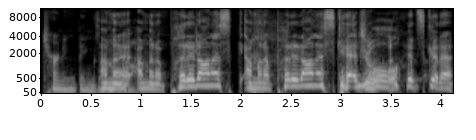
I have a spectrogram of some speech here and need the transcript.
turning things. I'm on gonna I'm gonna put it on a I'm gonna put it on a schedule. It's gonna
